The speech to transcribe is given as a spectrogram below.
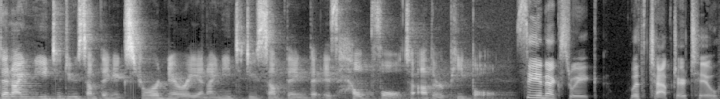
then I need to do something extraordinary and I need to do something that is helpful to other people. See you next week with Chapter 2.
